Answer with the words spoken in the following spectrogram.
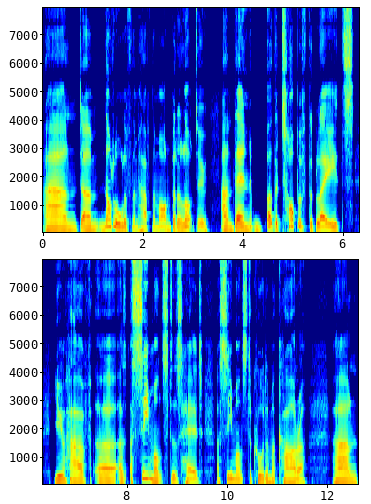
And um, not all of them have them on, but a lot do. And then at the top of the blades, you have uh, a, a sea monster's head, a sea monster called a Makara and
